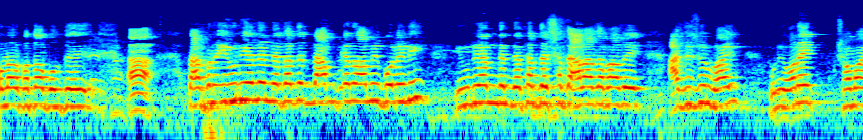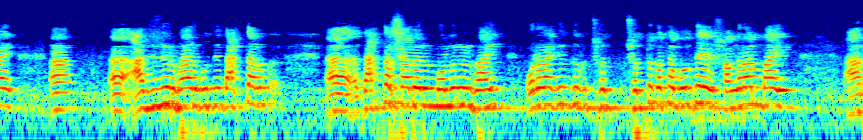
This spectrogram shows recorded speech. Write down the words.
ওনার কথা বলতে তারপরে ইউনিয়নের নেতাদের নাম কেন আমি বলিনি? ইউনিয়নদের নেতাদের সাথে আলাদাভাবে আজিজুর ভাই, উনি অনেক সময় আজিজুর ভাইয়ের প্রতি ডাক্তার ডাক্তার সাহেবের মমিনুল ভাই ওনারা কিন্তু সত্য কথা বলতে সংগ্রাম ভাই আর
